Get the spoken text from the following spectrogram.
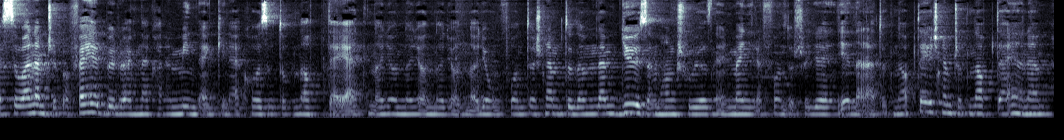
Szóval nem csak a fehérbőrűeknek, hanem mindenkinek hozzatok naptejet. Nagyon-nagyon-nagyon-nagyon fontos. Nem tudom, nem győzem hangsúlyozni, hogy mennyire fontos, hogy legyen nálatok naptej, és nem csak naptej, hanem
